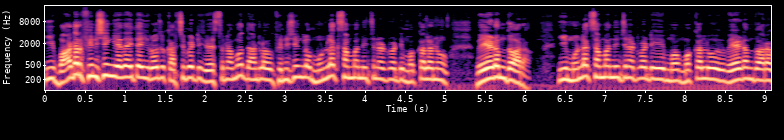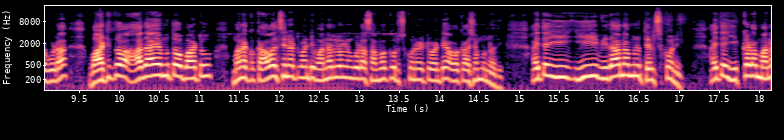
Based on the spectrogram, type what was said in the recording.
ఈ బార్డర్ ఫినిషింగ్ ఏదైతే ఈరోజు ఖర్చు పెట్టి చేస్తున్నామో దాంట్లో ఫినిషింగ్లో ముండ్లకు సంబంధించినటువంటి మొక్కలను వేయడం ద్వారా ఈ ముండ్లకు సంబంధించినటువంటి మొ- మొక్కలు వేయడం ద్వారా కూడా వాటితో ఆదాయంతో పాటు మనకు కావాల్సినటువంటి వనరులను కూడా సమకూర్చుకునేటువంటి అవకాశం ఉన్నది. అయితే ఈ ఈ విధానంను తెలుసుకొని అయితే ఇక్కడ మన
